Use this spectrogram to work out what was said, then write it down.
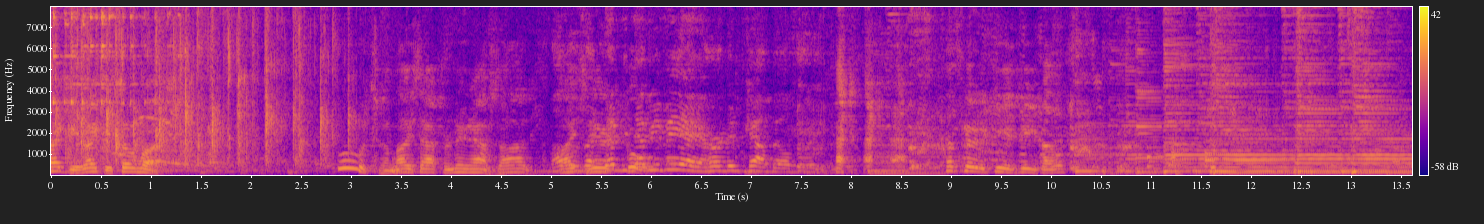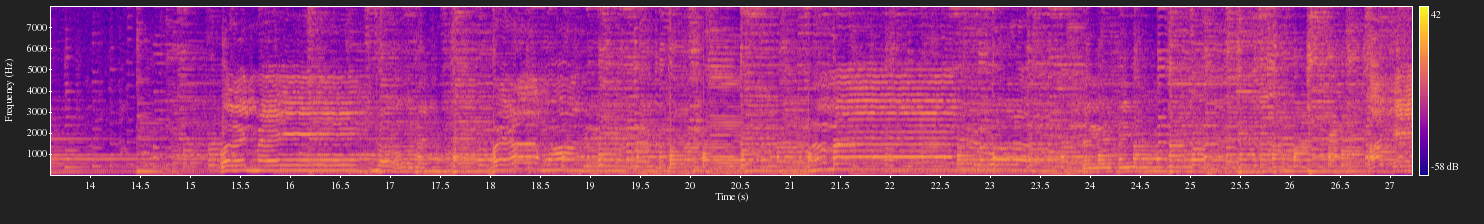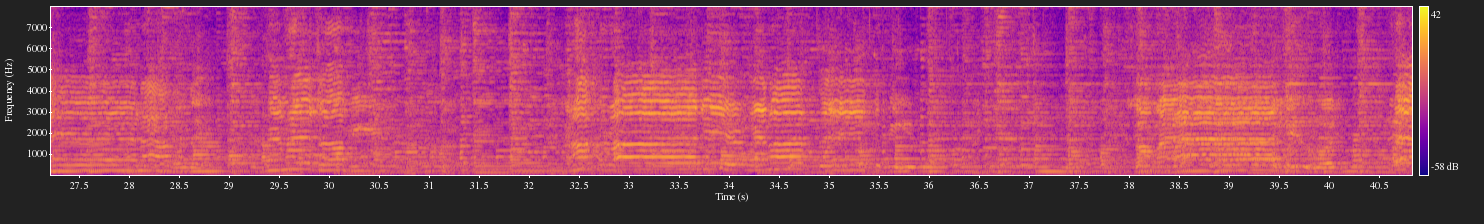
Thank you, thank you so much. Woo, it's a nice afternoon outside. I was at it's cool. WWVA. I heard them cowbells. Let's go to KG, fellas. Well, it makes no difference would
